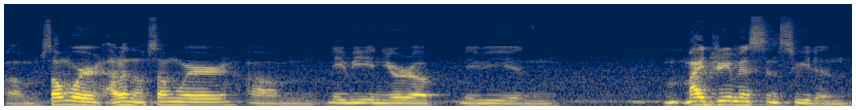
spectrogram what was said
um, somewhere I don't know somewhere um, maybe in Europe, maybe in. My dream is in Sweden.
